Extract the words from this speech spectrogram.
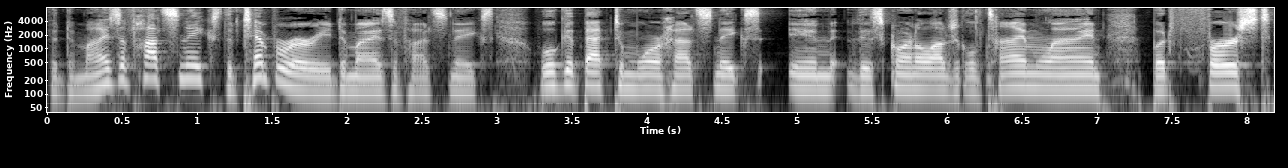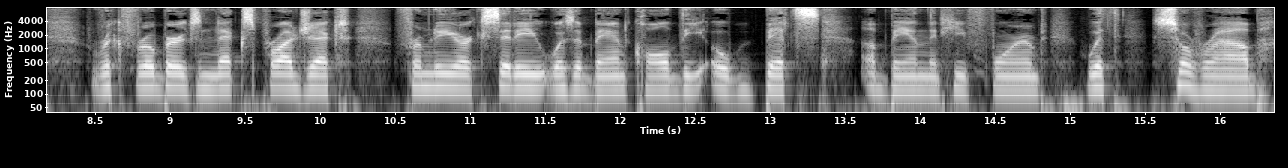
the demise of Hot Snakes, the temporary demise of Hot Snakes. We'll get back to more Hot Snakes in this chronological timeline, but first, Rick Froberg's next project from New York City was a band called the Obits, a band that he formed with Sohrab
